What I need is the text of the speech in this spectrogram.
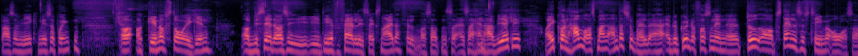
bare så vi ikke misser pointen. og, og genopstår igen. Og vi ser det også i, i de her forfærdelige Zack Snyder-film og sådan. Så altså, han har virkelig, og ikke kun ham, også mange andre superhelte, er, begyndt at få sådan en øh, død- og opstandelsestema over sig.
